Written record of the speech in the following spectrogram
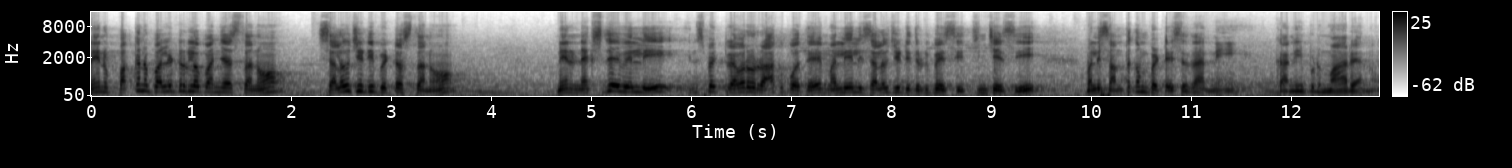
నేను పక్కన పల్లెటూరులో పనిచేస్తాను సెలవు చీటీ పెట్టొస్తాను నేను నెక్స్ట్ డే వెళ్ళి ఇన్స్పెక్టర్ ఎవరు రాకపోతే మళ్ళీ వెళ్ళి సెలవు చీటీ తుడిపేసి చించేసి మళ్ళీ సంతకం పెట్టేసేదాన్ని. కానీ ఇప్పుడు మారాను.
